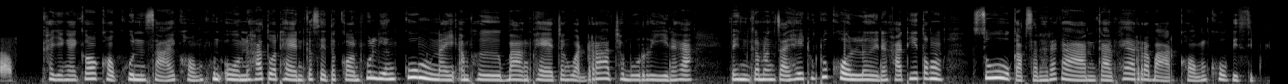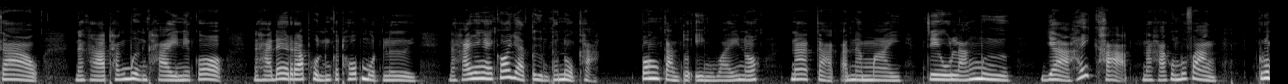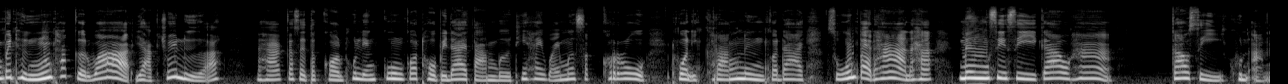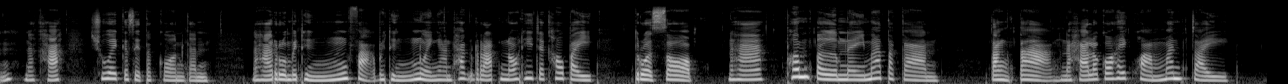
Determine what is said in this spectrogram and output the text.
ครับค่ะยังไงก็ขอบคุณสายของคุณโอมนะคะ ตัวแทนเกษตรกรผู้เลี้ยงกุ้งในอำเภอบางแพจังหวัดราชบุรีนะคะ เป็นกำลังใจให้ทุกๆ คนเลยนะคะ ที่ต้องสู้กับสถานการณ์การแพร่ระบาดของโควิด -19 นะคะ ทั้งเมืองไทยเนี่ยก็นะคะได้รับผลกระทบหมดเลยนะคะ ยังไงก็อย่าตื่นตระหนกค่ะ ป้องกันตัวเองไว้เนาะหน้ากากอนามัย เจลล้างมือ อย่าให้ขาดนะคะ คุณผู้ฟังรวมไปถึงถ้าเกิดว่าอยากช่วยเหลือนะคะเกษตรกรผู้เลี้ยงกุ้งก็โทรไปได้ตามเบอร์ที่ให้ไว้เมื่อสักครู่ ทวนอีกครั้งหนึ่งก็ได้ 085 นะคะ 14495 94 คุณอันนะคะ ช่วยเกษตรกรกันนะคะ รวมไปถึงฝากไปถึงหน่วยงานภาครัฐเนาะที่จะเข้าไปตรวจสอบนะคะเพิ่มเติมในมาตรการต่างๆนะคะ แล้วก็ให้ความมั่นใจ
